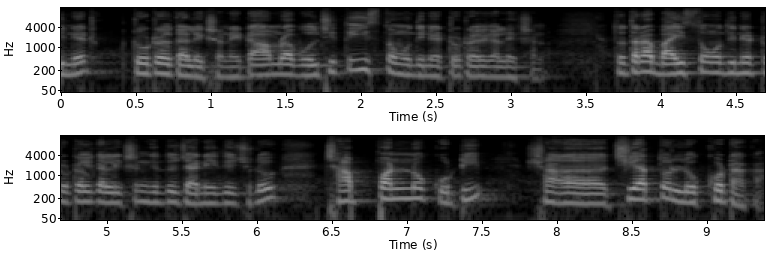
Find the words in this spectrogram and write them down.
দিনের টোটাল কালেকশন, এটা আমরা বলছি তেইশতম দিনের টোটাল কালেকশন। তো তারা বাইশতম দিনের টোটাল কালেকশন কিন্তু জানিয়ে দিয়েছিল, ছাপ্পান্ন কোটি ছিয়াত্তর লক্ষ টাকা।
